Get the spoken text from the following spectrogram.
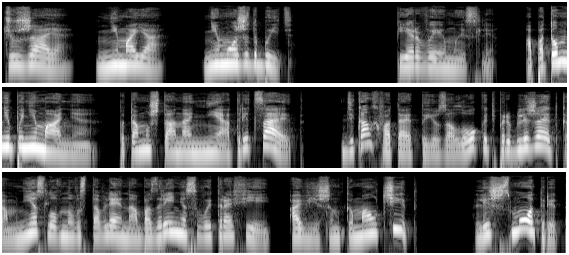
Чужая, не моя, не может быть. Первые мысли. А потом непонимание, потому что она не отрицает. Декан хватает ее за локоть, приближает ко мне, словно выставляя на обозрение свой трофей. А вишенка молчит. Лишь смотрит.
